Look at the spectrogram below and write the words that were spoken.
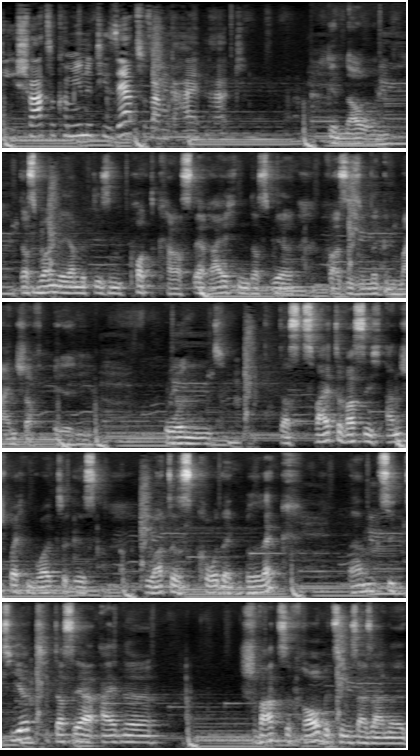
die schwarze Community sehr zusammengehalten hat. Genau, und das wollen wir ja mit diesem Podcast erreichen, dass wir quasi so eine Gemeinschaft bilden. Und das Zweite, was ich ansprechen wollte, ist, du hattest Kodak Black ähm, zitiert, dass er eine schwarze Frau bzw. eine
